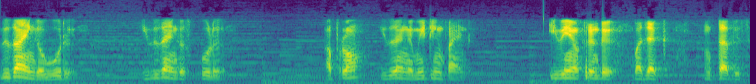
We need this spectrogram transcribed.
இதுதான் எங்க ஊரு. இதுதான் எங்க ஸ்கூலு அப்புறம் இதுதான் எங்க மீட்டிங் பாயிண்ட் இவன் என் ஃப்ரெண்டு பஜாக் முட்டா பீஸ்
